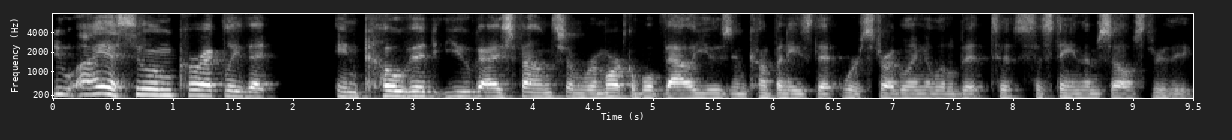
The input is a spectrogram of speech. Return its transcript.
Do I assume correctly that in COVID, you guys found some remarkable values in companies that were struggling a little bit to sustain themselves through the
